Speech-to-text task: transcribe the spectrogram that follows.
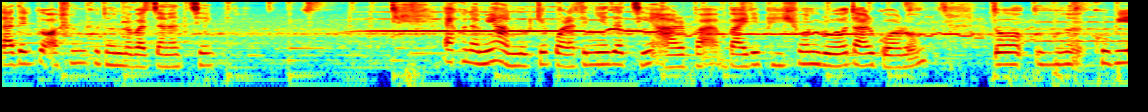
তাদেরকে অসংখ্য ধন্যবাদ জানাচ্ছি। এখন আমি আন্নুরকে পড়াতে নিয়ে যাচ্ছি আর বাইরে ভীষণ রোদ আর গরম। তো খুবই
